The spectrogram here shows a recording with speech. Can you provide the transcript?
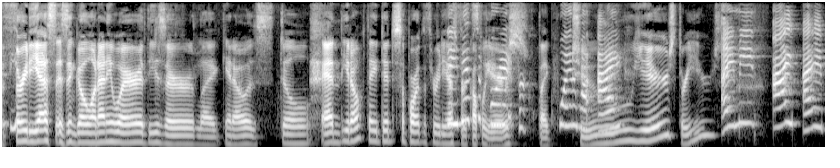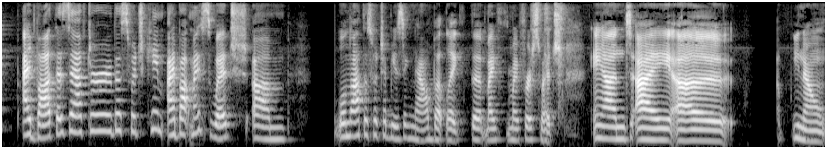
this- 3DS isn't going anywhere. These are like you know is still and you know they did support the 3DS They for a couple years, for like two. I- years, three years. I mean, I I I bought this after the Switch came. I bought my Switch. Um, well, not the Switch I'm using now, but like the my my first Switch, and I uh, you know,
